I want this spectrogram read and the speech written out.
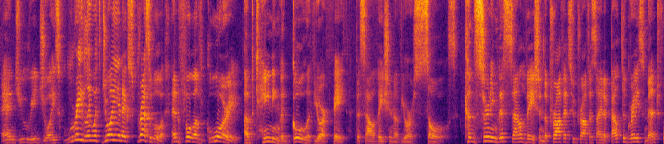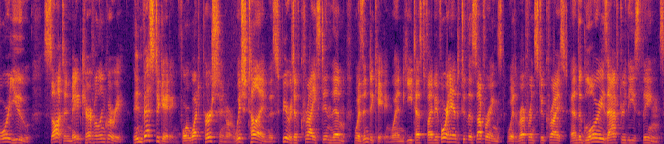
and you rejoice greatly with joy inexpressible and full of glory, obtaining the goal of your faith, the salvation of your souls. Concerning this salvation, the prophets who prophesied about the grace meant for you sought and made careful inquiry, investigating for what person or which time the Spirit of Christ in them was indicating when he testified beforehand to the sufferings with reference to Christ and the glories after these things,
